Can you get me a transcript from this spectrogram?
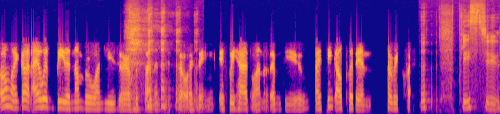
Oh my god, I would be the number one user of the silent disco, I think, if we had one at MDU. I think I'll put in a request. Please do.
